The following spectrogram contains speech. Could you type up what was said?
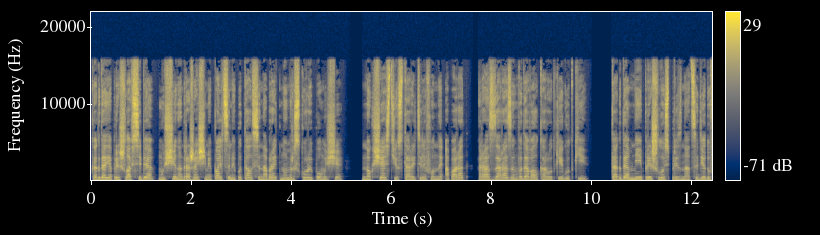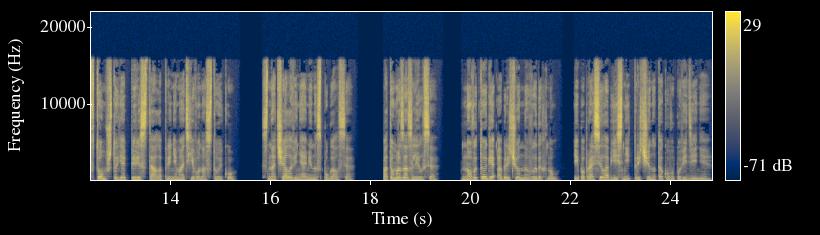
Когда я пришла в себя, мужчина дрожащими пальцами пытался набрать номер скорой помощи, но, к счастью, старый телефонный аппарат раз за разом выдавал короткие гудки. Тогда мне и пришлось признаться деду в том, что я перестала принимать его настойку. Сначала Вениамин испугался, потом разозлился, но в итоге обреченно выдохнул и попросил объяснить причину такого поведения.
